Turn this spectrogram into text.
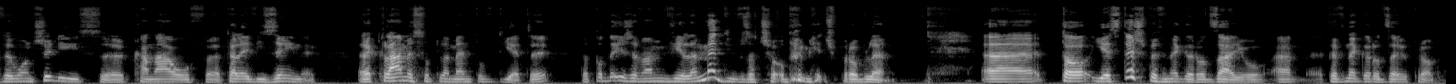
wyłączyli z kanałów telewizyjnych reklamy suplementów diety, to podejrzewam, wiele mediów zaczęłoby mieć problemy. To jest też pewnego rodzaju, pewnego rodzaju problem.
